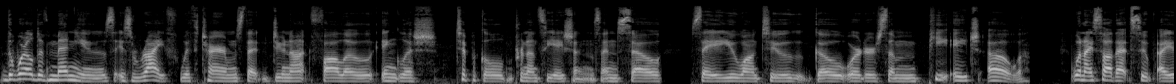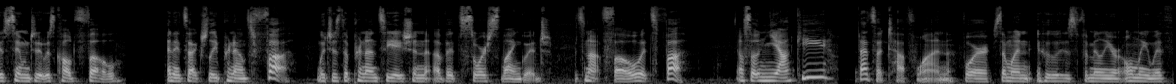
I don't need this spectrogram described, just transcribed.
The world of menus is rife with terms that do not follow English typical pronunciations. And so, say you want to go order some PHO. When I saw that soup, I assumed it was called pho, and it's actually pronounced pho, which is the pronunciation of its source language. It's not pho, it's pho. Also, gnocchi, that's a tough one for someone who is familiar only with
